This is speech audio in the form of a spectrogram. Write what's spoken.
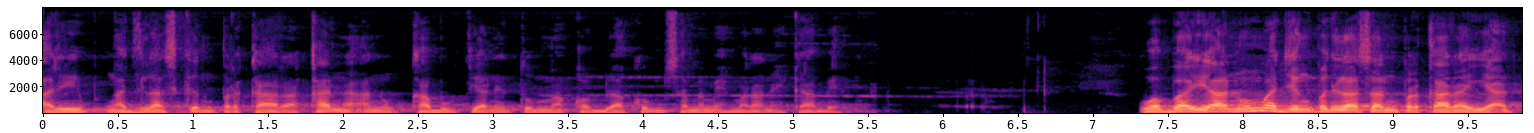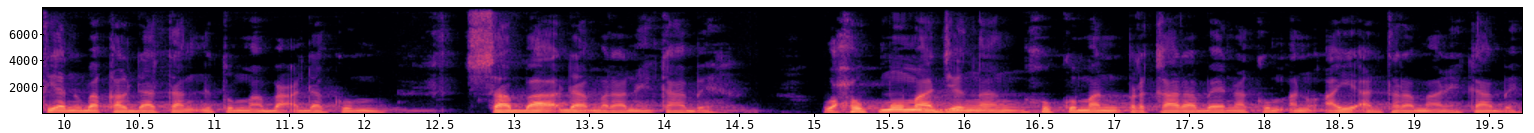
ari ngajelaskeun perkara kana anu kabuktian itu maqablakum samemeh maraneh kabeh. wabayanuma jeung penjelasan perkara ya'ti anu bakal datang itu ma ba'dakum sabada maraneh kabeh. Wa hukmuma jeung hukuman perkara bainakum anu aya antara maneh kabeh.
